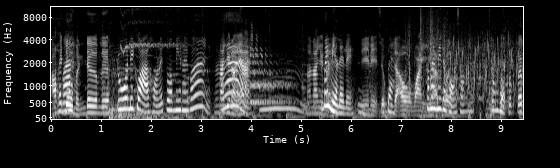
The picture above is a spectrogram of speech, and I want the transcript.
เอาให้มาดูเหมือนเดิมเลย ดูดีกว่าของในตัวมีอะไรบ้างนานาอยู่ไหนอะอืม นานาอยู่ไหนไม่มีอะไรเลยนี่นี่อืเดี๋ยวผมจะเอาไว้ทำไมมีแต่ของคซ้ำอะช่างนเถอะปึ๊บปึ๊บ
